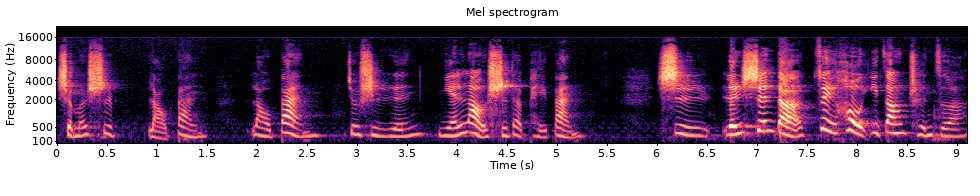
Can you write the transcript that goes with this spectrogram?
什么是老伴？老伴就是人年老时的陪伴，是人生的最后一张存折。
